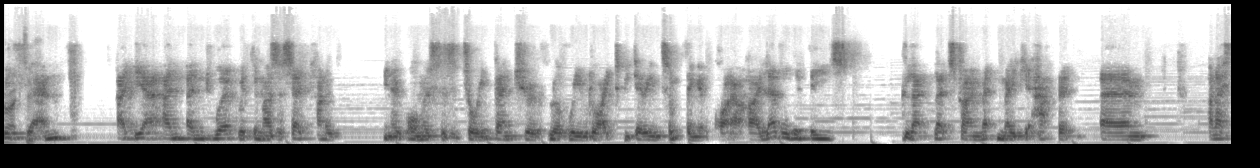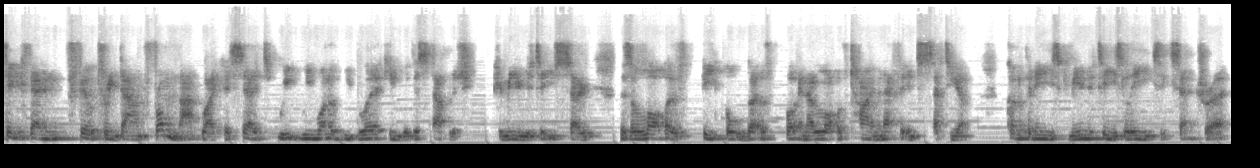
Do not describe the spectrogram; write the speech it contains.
work with them. Uh, yeah, and, and work with them, as I said, kind of you know, almost as a joint venture of, look, we would like to be doing something at quite a high level with these. Let, us try and make it happen. Um, and I think then filtering down from that, like I said, we, we want to be working with established communities. So there's a lot of people that have put in a lot of time and effort into setting up companies, communities, leagues, etc.,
